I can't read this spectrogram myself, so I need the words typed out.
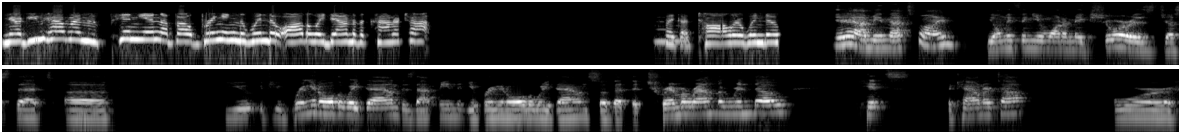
Now, do you have an opinion about bringing the window all the way down to the countertop? Like a taller window? Yeah, I mean, that's fine. The only thing you want to make sure is just that uh, you, if you bring it all the way down, does that mean that you bring it all the way down so that the trim around the window hits the countertop? Or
